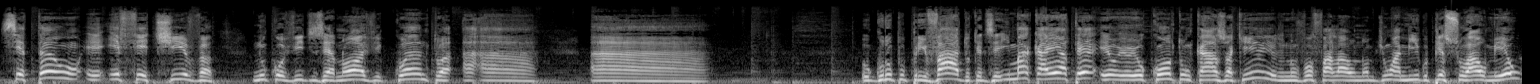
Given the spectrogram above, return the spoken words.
ser tão é, efetiva no Covid-19 quanto a, a, a, o grupo privado, quer dizer, em Macaé até, eu, eu, eu, conto um caso aqui, eu não vou falar o nome de um amigo pessoal meu,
